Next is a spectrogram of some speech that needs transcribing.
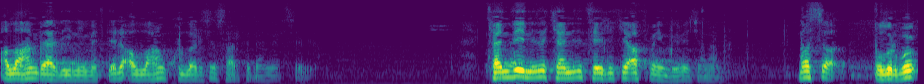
Allah'ın verdiği nimetleri Allah'ın kulları için sarf edenleri seviyor. Kendi elinize kendini tehlikeye atmayın buyuruyor Cenab-ı Hak. Nasıl olur bu?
